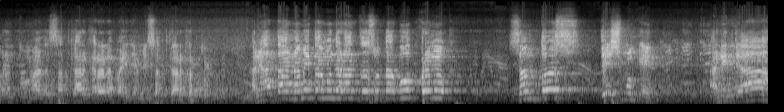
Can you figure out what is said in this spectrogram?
परंतु माझा सत्कार करायला पाहिजे मी सत्कार करतो. आणि आता नमिता मुंदडांचा सुद्धा बूथ प्रमुख संतोष देशमुख आहे. आणि त्या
